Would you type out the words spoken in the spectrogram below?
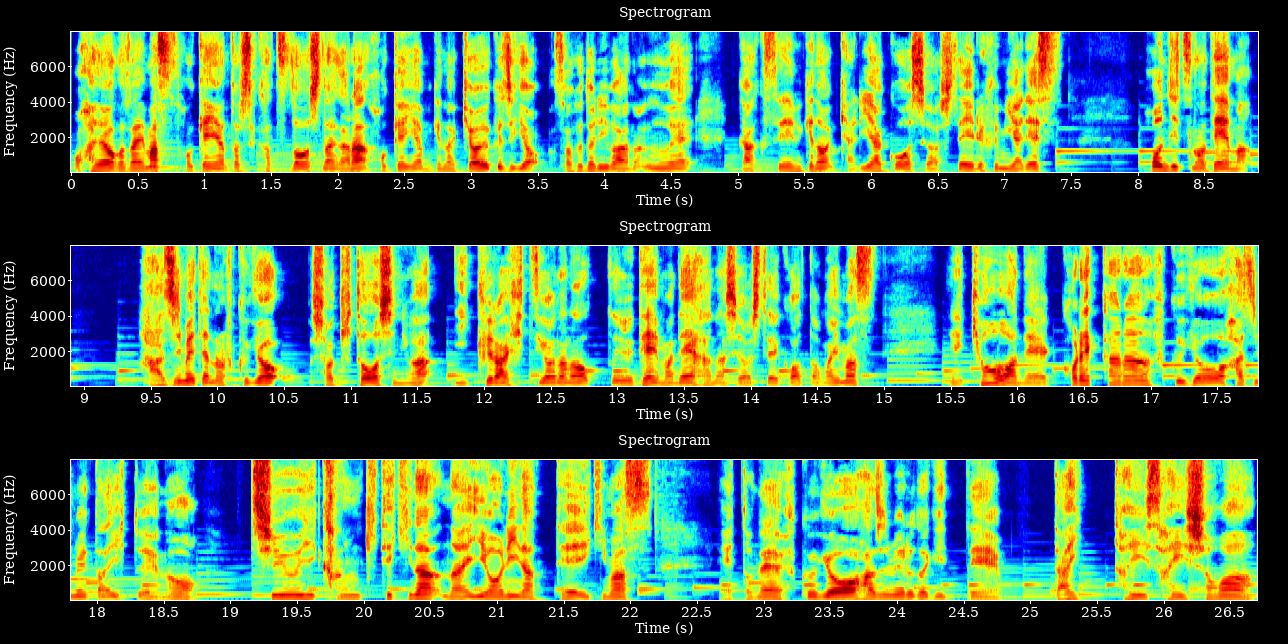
おはようございます。保険屋として活動しながら保険屋向けの教育事業、ソフトリバーの運営、学生向けのキャリア講師をしているふみやです。本日のテーマ、初めての副業、初期投資にはいくら必要なの？というテーマで話をしていこうと思います。え今日はね、これから副業を始めたい人への注意喚起的な内容になっていきます。えっとね、副業を始めるときって、だいたい最初は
